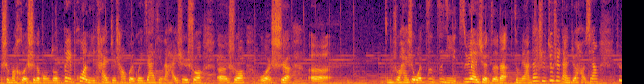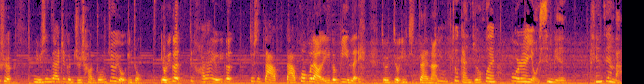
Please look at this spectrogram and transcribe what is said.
什么合适的工作，被迫离开职场回归家庭的，还是说呃说我是呃怎么说，还是我自自己自愿选择的怎么样？但是就是感觉好像就是女性在这个职场中就有一种有一个好像有一个就是打打破不了的一个壁垒，就就一直在那里，就感觉会默认有性别偏见吧。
